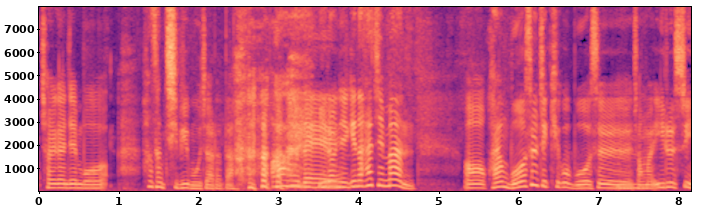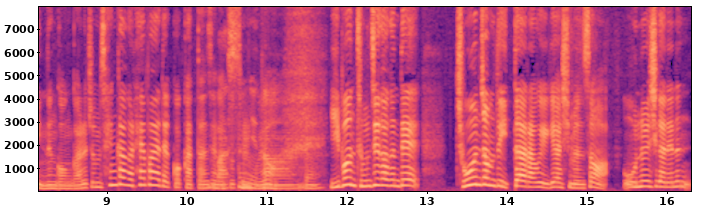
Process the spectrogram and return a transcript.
저희가 이제 뭐 항상 집이 모자라다 아, 네. 이런 얘기는 하지만 어, 과연 무엇을 지키고 무엇을 음. 정말 잃을 수 있는 건가를 좀 생각을 해봐야 될 것 같다는 생각도 맞습니다. 들고요. 네. 이번 등재가 근데 좋은 점도 있다라고 얘기하시면서 오늘 시간에는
